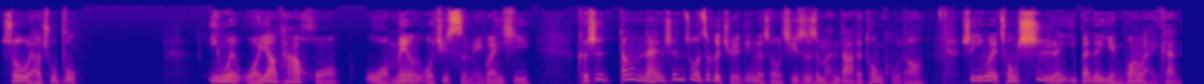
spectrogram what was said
说我要出布，因为我要他活，我没有我去死没关系。可是当男生做这个决定的时候，其实是蛮大的痛苦的哦，是因为从世人一般的眼光来看，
